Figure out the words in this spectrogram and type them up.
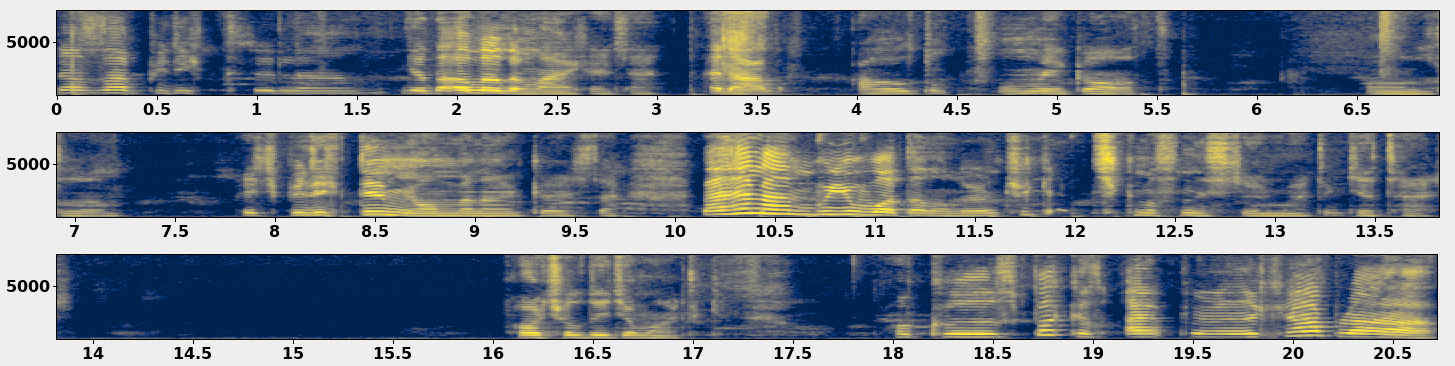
Biraz daha biriktirelim. Ya da alalım arkadaşlar. Hadi aldım. Aldım. Oh my god. Aldım. Hiç biriktirmiyorum ben arkadaşlar. Ben hemen bu yuvadan alıyorum. Çünkü çıkmasını istiyorum artık. Yeter. Parçalayacağım artık. Hokus pokus abracadabra.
